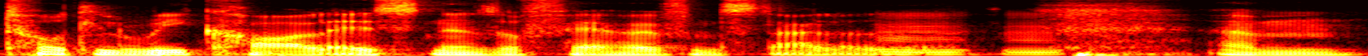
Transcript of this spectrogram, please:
Total Recall ist, ne, so Fairhöfen-Style. Mhm. Ähm,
